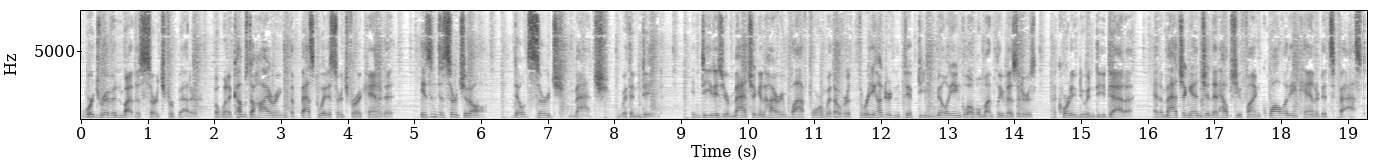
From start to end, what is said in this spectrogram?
We're driven by the search for better. But when it comes to hiring, the best way to search for a candidate isn't to search at all. Don't search match with Indeed. Indeed is your matching and hiring platform with over 350 million global monthly visitors, according to Indeed data, and a matching engine that helps you find quality candidates fast.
